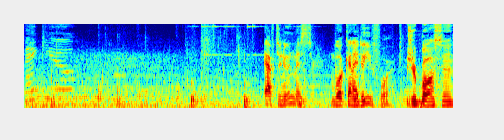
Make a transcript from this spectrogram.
Thank you. Afternoon, mister. What can I do you for? is your boss in?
